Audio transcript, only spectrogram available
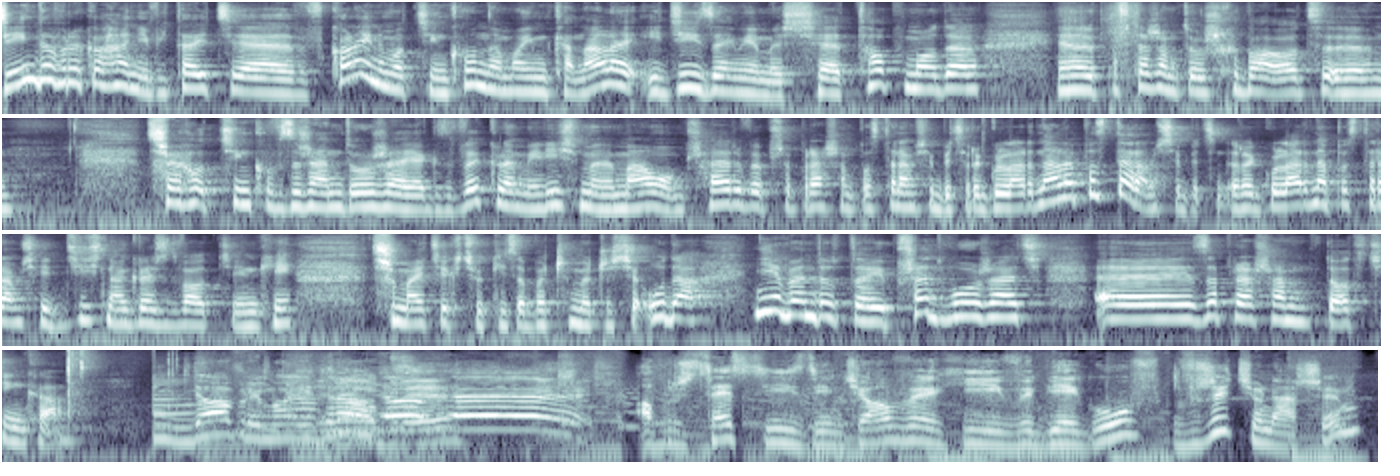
Dzień dobry kochani, witajcie w kolejnym odcinku na moim kanale i dziś zajmiemy się top model. E, Powtarzam to już chyba od e, trzech odcinków z rzędu, że jak zwykle mieliśmy małą przerwę, przepraszam, postaram się być regularna, ale postaram się być regularna, postaram się dziś nagrać dwa odcinki. Trzymajcie kciuki, zobaczymy czy się uda. Nie będę tutaj przedłużać, E, zapraszam do odcinka. Dobry, moi drodzy. Oprócz sesji zdjęciowych i wybiegów, w życiu naszym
